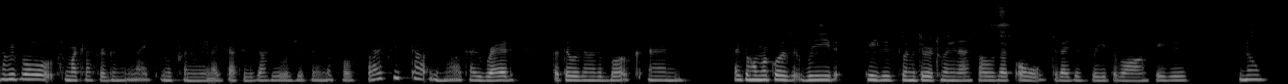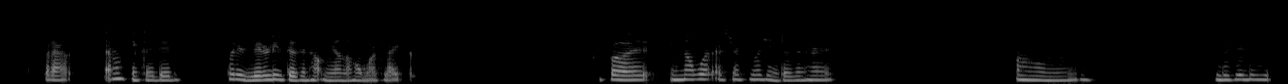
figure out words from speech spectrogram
Some people from my class are gonna like make fun of me, like that's exactly what she said in the post. But I freaked out, you know. Like I read that there was another book, and like the homework was read pages twenty three or twenty nine. So I was like, oh, did I just read the wrong pages, you know? But I, I don't think I did. But it literally doesn't help me on the homework. Like but you know what? Extra information doesn't hurt. Um, literally,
